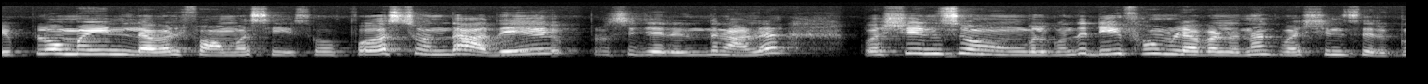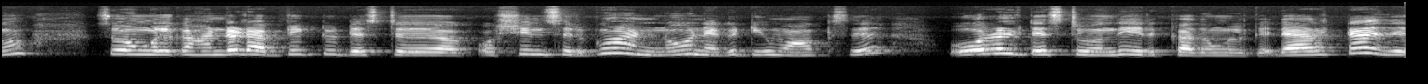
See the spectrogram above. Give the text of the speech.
diploma in level pharmacy so first வந்து அதே ப்ரொசீஜர் இருந்தனால கொஷின்ஸும் உங்களுக்கு வந்து டிஃபார்ம் லெவலில் தான் கொஷின்ஸ் இருக்கும். ஸோ உங்களுக்கு ஹண்ட்ரட் அப்ஜெக்டிவ் டெஸ்ட்டு கொஷின்ஸ் இருக்கும். And no negative marks oral test வந்து இருக்காது உங்களுக்கு. டேரெக்டாக இது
